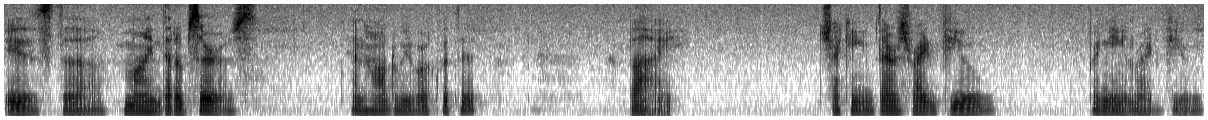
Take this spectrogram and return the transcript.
is the mind that observes. And how do we work with it? By checking if there's right view, bringing in right view.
